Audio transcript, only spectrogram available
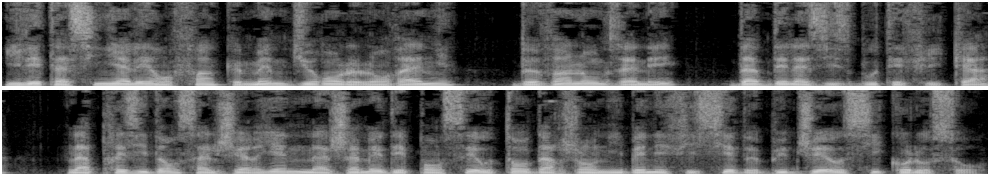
Il est à signaler enfin que même durant le long règne, de 20 longues années, d'Abdelaziz Bouteflika, la présidence algérienne n'a jamais dépensé autant d'argent ni bénéficié de budgets aussi colossaux.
